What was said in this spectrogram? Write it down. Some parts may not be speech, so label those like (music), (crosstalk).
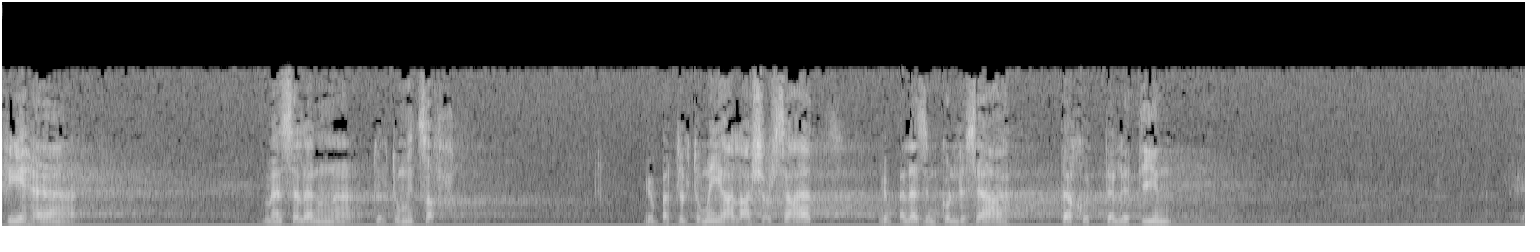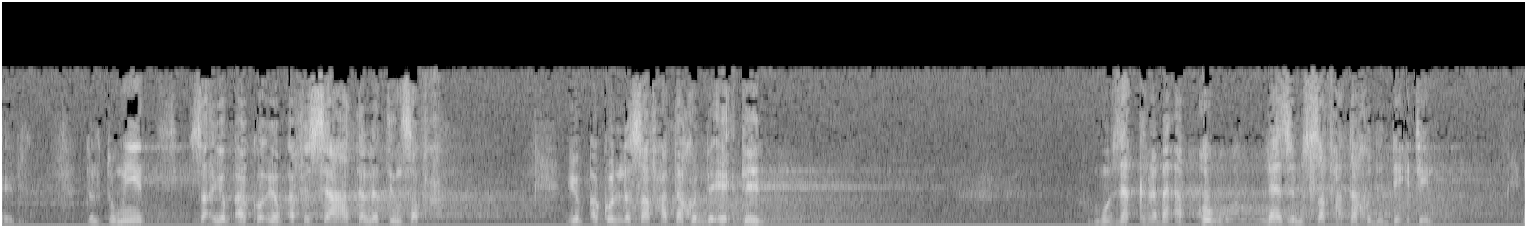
فيها مثلا 300 صفحة. يبقى 300 على 10 ساعات يبقى لازم كل ساعة تاخد 30 إيه دي؟ 300 يبقى يبقى في الساعة 30 صفحة. يبقى كل صفحة تاخد دقيقتين. مذاكرة بقى بقوة لازم الصفحة تاخد الدقيقتين.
